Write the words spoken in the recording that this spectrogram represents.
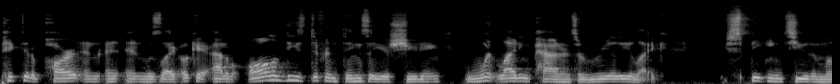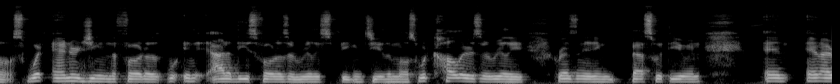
picked it apart and, and, and was like, okay, out of all of these different things that you're shooting, what lighting patterns are really like speaking to you the most? What energy in the photos in, out of these photos are really speaking to you the most? What colors are really resonating best with you? And and and I,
